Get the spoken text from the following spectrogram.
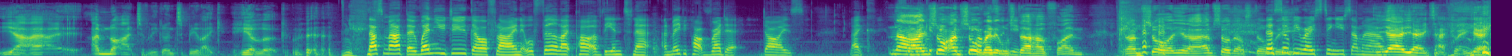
Yeah, I, I- I'm not actively going to be like, here, look. That's mad though. When you do go offline, it will feel like part of the internet and maybe part of Reddit dies. Like No, I'm sure. I'm sure Reddit will you. still have fun, and I'm sure you know. I'm sure they'll still they'll be. still be roasting you somehow. yeah, yeah, exactly. Yeah.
